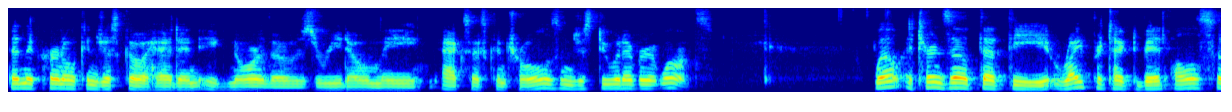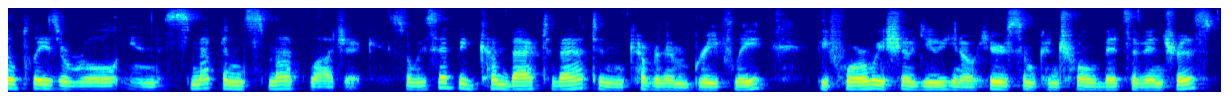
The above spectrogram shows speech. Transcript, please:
then the kernel can just go ahead and ignore those read-only access controls and just do whatever it wants. Well, it turns out that the write protect bit also plays a role in SMEP and SMAP logic. So we said we'd come back to that and cover them briefly. Before we showed you, you know, here's some control bits of interest.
